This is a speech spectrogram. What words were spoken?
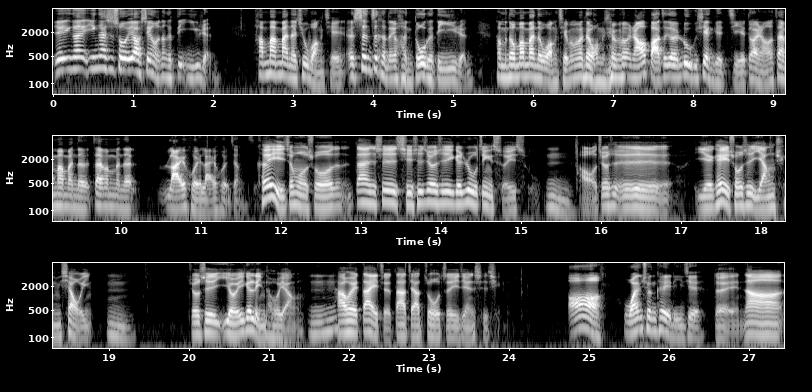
也应该应该是说要先有那个第一人。他慢慢的去往前，呃，甚至可能有很多个第一人，他们都慢慢的往前，慢慢的往前，然后把这个路线给截断，然后再慢慢的，再慢慢的来回来回这样子。可以这么说，但是其实就是一个入境随俗，嗯，哦，就是也可以说是羊群效应，嗯，就是有一个领头羊，嗯，他会带着大家做这一件事情。哦，完全可以理解。对，那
